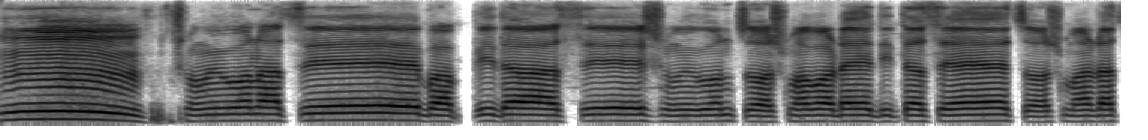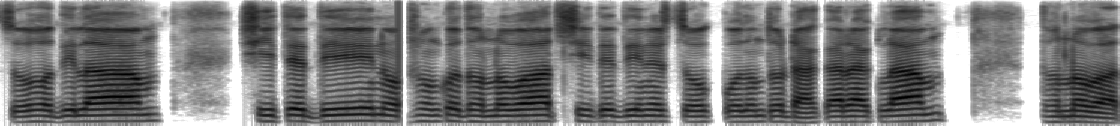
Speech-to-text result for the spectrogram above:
হুম সুমিবন আছে, বাপ্পিদা আছে, সুমিবন চশমা পাঠায় দিতেছে, চশমাটা চোহ দিলাম। শীতের দিন, অসংখ্য ধন্যবাদ। শীতের দিনের চোখ পর্যন্ত ঢাকা রাখলাম। ধন্যবাদ।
